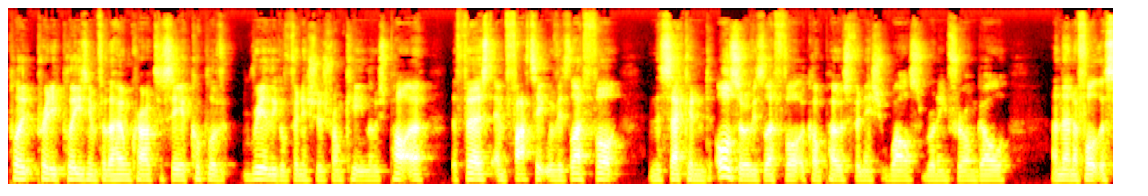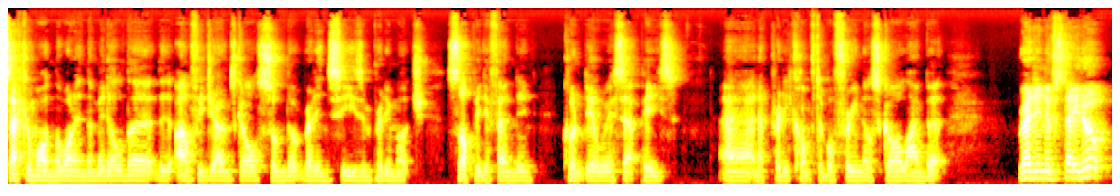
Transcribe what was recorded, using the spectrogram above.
pretty pleasing for the home crowd to see a couple of really good finishers from Keane Lewis Potter. The first emphatic with his left foot, and the second also with his left foot, a composed finish whilst running through on goal. And then I thought the second one, the one in the middle, the, the Alfie Jones goal, summed up Reading's season pretty much. Sloppy defending, couldn't deal with a set piece, uh, and a pretty comfortable 3 0 scoreline. But Reading have stayed up.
